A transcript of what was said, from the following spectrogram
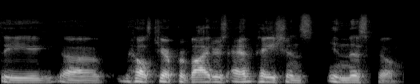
the uh, healthcare providers and patients in this bill?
